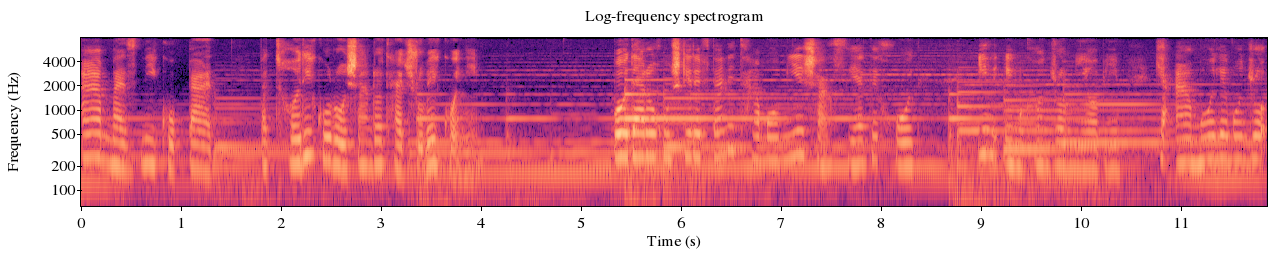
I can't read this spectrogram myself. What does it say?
ام از نیک و بد و تاریک و روشن را تجربه کنیم. با در آغوش گرفتن تمامی شخصیت خود این امکان را میابیم که اعمالمان را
